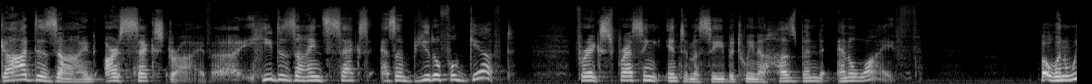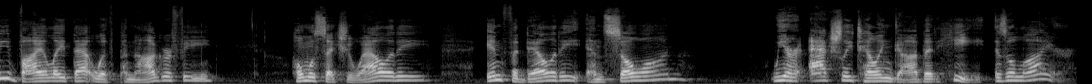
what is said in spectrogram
God designed our sex drive. Uh, he designed sex as a beautiful gift for expressing intimacy between a husband and a wife. But when we violate that with pornography, homosexuality, infidelity, and so on, we are actually telling God that He is a liar.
